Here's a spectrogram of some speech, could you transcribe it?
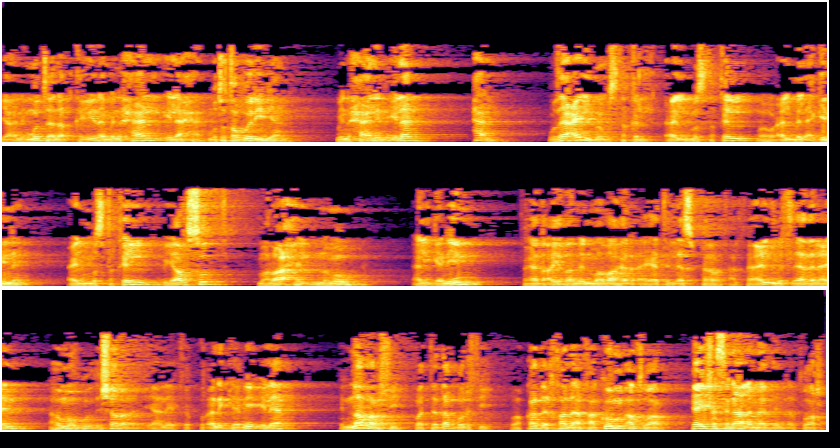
يعني متنقلين من حال إلى حال متطورين يعني من حال إلى حال. وده علم مستقل علم مستقل وهو علم الأجنة. علم مستقل بيرصد مراحل نمو الجنين فهذا أيضا من مظاهر آيات الله سبحانه وتعالى. فعلم مثل هذا العلم هو موجود إشارة يعني في القرآن الكريم إلى النظر فيه والتدبر فيه. وقد خلقكم أطوار. كيف سنعلم هذه الأطوار؟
